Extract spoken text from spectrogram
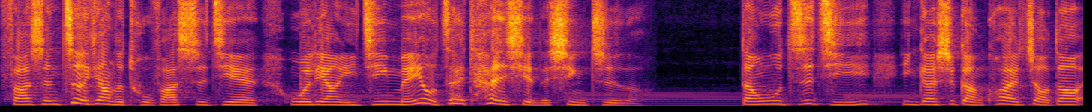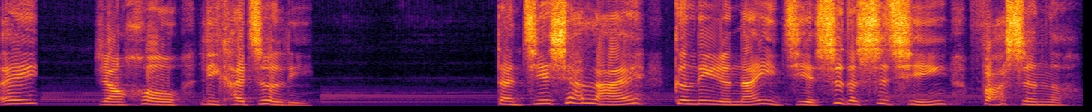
发生这样的突发事件，我俩已经没有再探险的兴致了。当务之急应该是赶快找到 A，然后离开这里。但接下来更令人难以解释的事情发生了。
